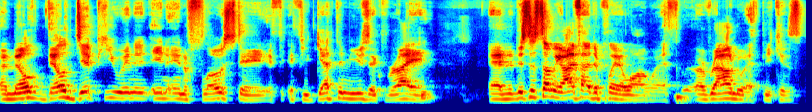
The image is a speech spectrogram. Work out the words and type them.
And they'll they'll dip you in in, in a flow state if, if you get the music right. And this is something i've had to play along with around with because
